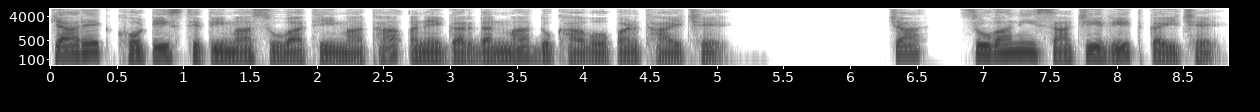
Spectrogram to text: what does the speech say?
ક્યારેક ખોટી સ્થિતિમાં સૂવાથી માથા અને ગરદનમાં દુખાવો પણ થાય છે. ચા, સૂવાની સાચી રીત કઈ છે?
